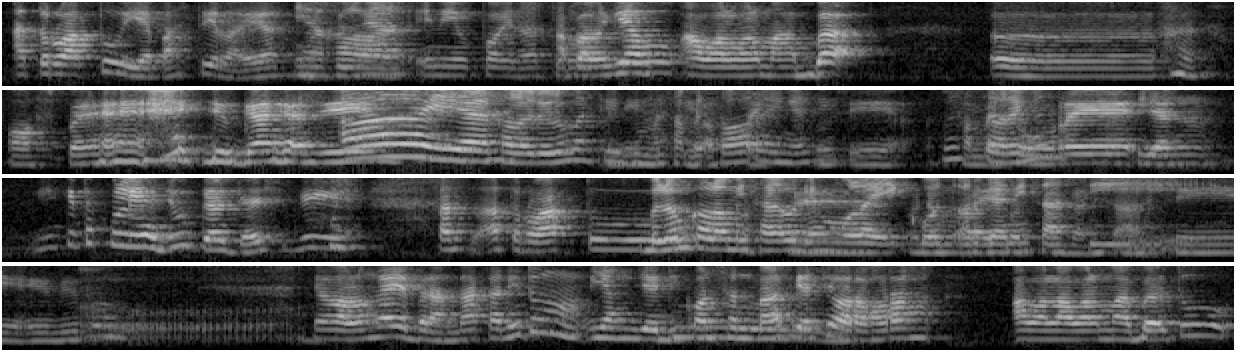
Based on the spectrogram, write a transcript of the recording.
Atur waktu ya pastilah ya. Ya maksudnya ini poin atur apalagi waktu. awal-awal maba eh ospek juga gak sih ah iya kalau dulu masih Ini bisa masih sampai ospek, sore nggak sih masih Masih sampai sore kan? sore Masih ya? dan ya kita kuliah juga guys jadi harus atur waktu Belum kalau misalnya ospek, udah mulai ikut udah mulai organisasi. organisasi, gitu tuh ya kalau nggak ya berantakan itu yang jadi concern banget gak sih orang-orang awal-awal maba tuh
